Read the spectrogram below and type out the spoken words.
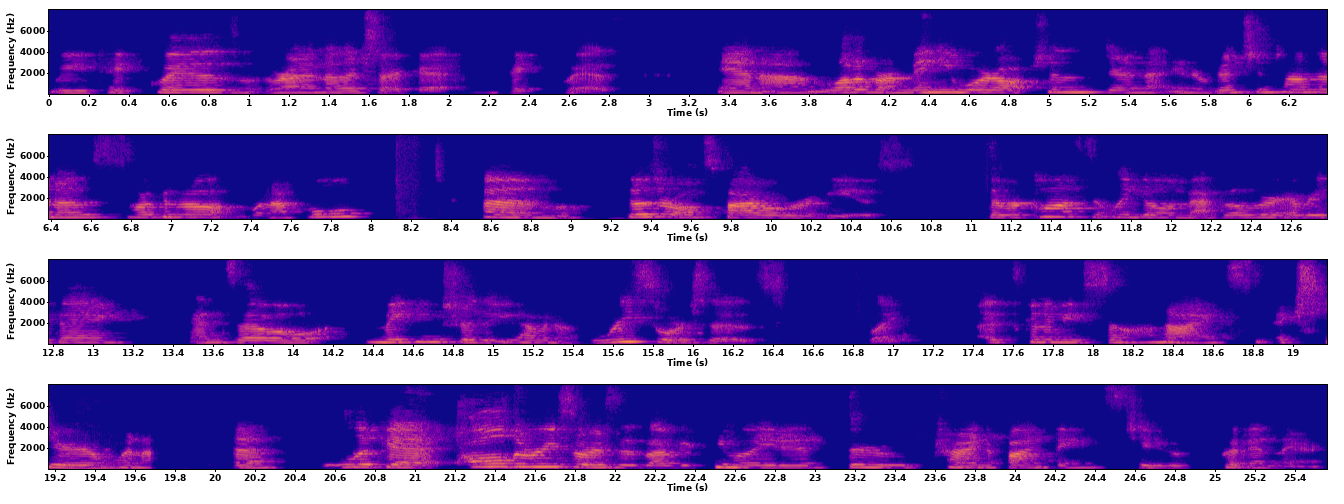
we take quiz, run another circuit, take a quiz. And um, a lot of our menu board options during that intervention time that I was talking about when I pull, um, those are all spiral reviews. So we're constantly going back over everything and so making sure that you have enough resources, like it's going to be so nice next year mm-hmm. when I look at all the resources I've accumulated through trying to find things to put in there.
